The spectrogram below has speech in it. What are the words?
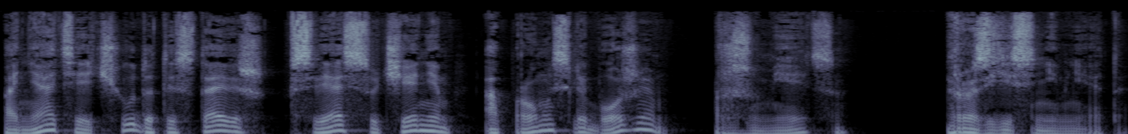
Понятие чуда ты ставишь в связь с учением о промысле Божьем? Разумеется. Разъясни мне это.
